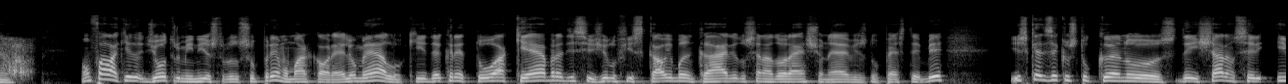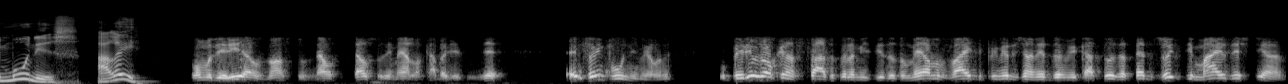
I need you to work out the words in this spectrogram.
É. Vamos falar aqui de outro ministro do Supremo, Marco Aurélio Melo, que decretou a quebra de sigilo fiscal e bancário do senador Aécio Neves, do PSTB, isso quer dizer que os tucanos deixaram ser imunes à lei? Como diria o nosso Nelson de Mello, acaba de dizer, eles são impunes mesmo, né? O período alcançado pela medida do Melo vai de 1 de janeiro de 2014 até 18 de maio deste ano,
